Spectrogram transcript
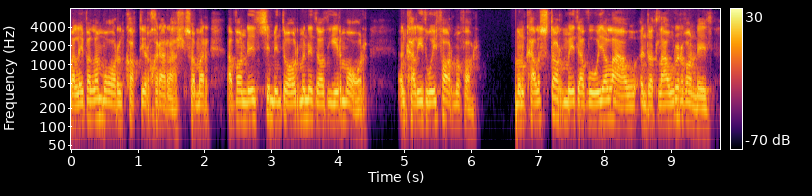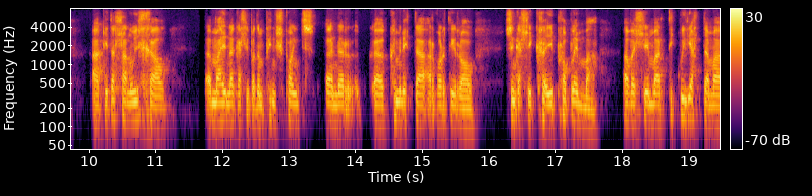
mae lefel y môr yn codi'r ochr arall, so mae'r afonydd sy'n mynd o'r mynyddodd i'r môr yn cael ei ddwy ffordd o ffordd. Maen nhw'n cael y stormydd a fwy o law yn dod lawr yr afonydd, a gyda llanw uchel, mae hynna'n gallu bod yn pinch point yn yr uh, cymunedau arfordirol sy'n gallu creu problemau. A felly mae'r digwyddiadau yma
